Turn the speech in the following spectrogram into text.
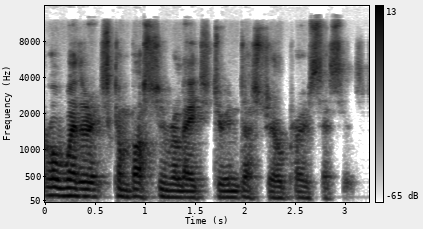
or whether it's combustion related to industrial processes.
